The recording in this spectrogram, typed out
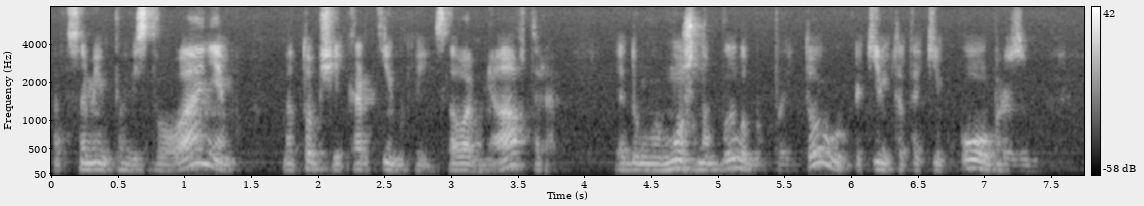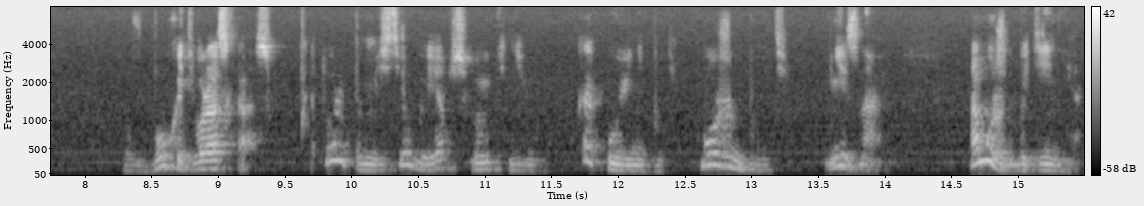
над самим повествованием, над общей картинкой и словами автора – я думаю, можно было бы по итогу каким-то таким образом вбухать в рассказ, который поместил бы я в свою книгу. какую-нибудь. Может быть. Не знаю. А может быть и нет.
